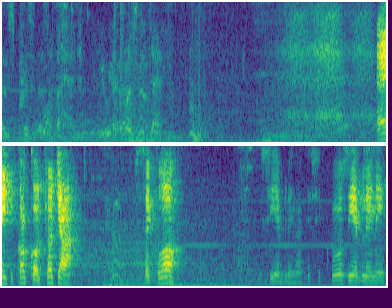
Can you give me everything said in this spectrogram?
Those prisoners up ahead. They're close to death. Hej, ty koko, čo ťa? Seklo? Ty si jeblina, ty si kus jebliny.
